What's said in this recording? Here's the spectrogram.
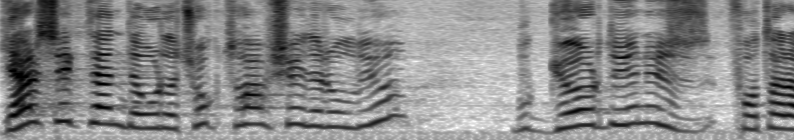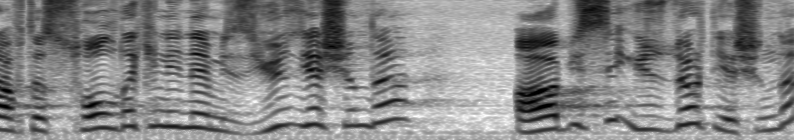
Gerçekten de orada çok tuhaf şeyler oluyor. Bu gördüğünüz fotoğrafta soldaki ninemiz 100 yaşında, abisi 104 yaşında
